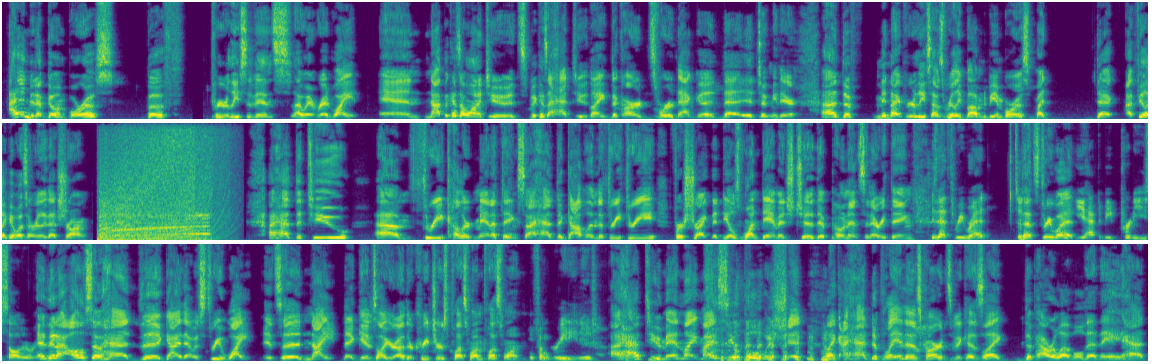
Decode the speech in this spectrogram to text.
I ended up going Boros, both pre-release events. I went red white, and not because I wanted to. It's because I had to. Like the cards were that good that it took me there. Uh, the midnight pre-release, I was really bummed to be in Boros. My deck, I feel like it wasn't really that strong. I had the two um, three colored mana things. So I had the goblin, the 3 three first strike that deals one damage to the opponents and everything. Isn't that three red? That's three wet. You have to be pretty solid around. And then I also had the guy that was three white. It's a knight that gives all your other creatures plus one plus one. You're fucking greedy, dude. I had to, man. Like my seal pool was shit. Like I had to play those cards because like the power level that they had.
